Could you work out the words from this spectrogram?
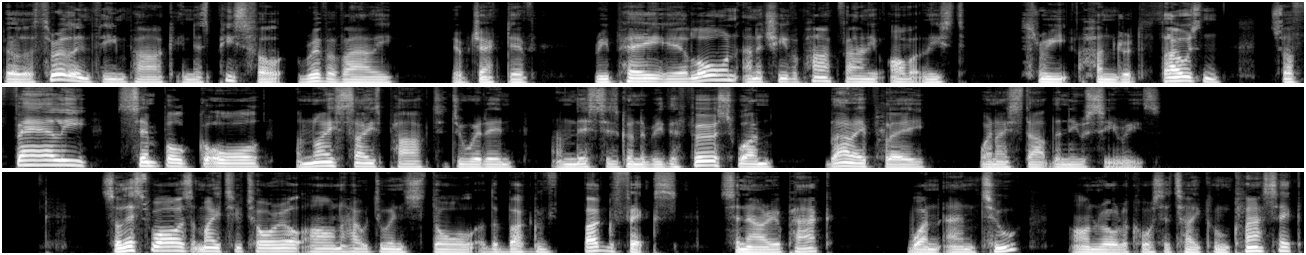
Build a thrilling theme park in this peaceful river valley. Your objective, repay your loan and achieve a park value of at least 300,000. So a fairly simple goal, a nice size park to do it in. And this is going to be the first one that I play when I start the new series. So this was my tutorial on how to install the bug, bug fix scenario pack 1 and 2 on Roller Coaster Tycoon Classic.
